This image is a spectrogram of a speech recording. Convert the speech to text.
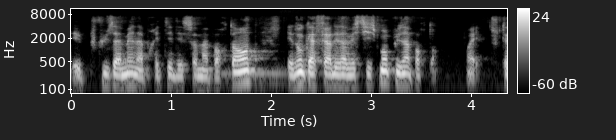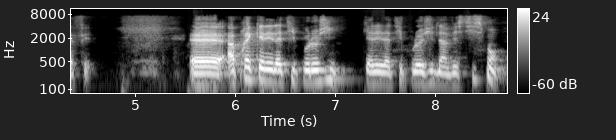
est, plus amène à prêter des sommes importantes et donc à faire des investissements plus importants. Oui, tout à fait. Euh, après, quelle est la typologie? Quelle est la typologie de l'investissement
